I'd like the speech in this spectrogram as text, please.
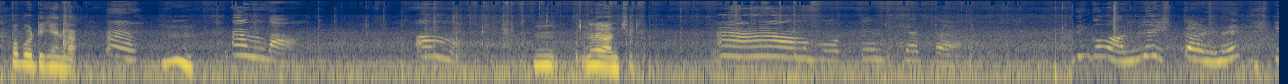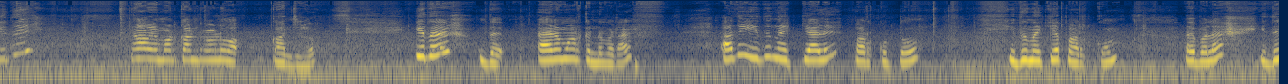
ഇപ്പൊ പൊട്ടിക്കണ്ട. അങ്ങനെ കാണിച്ചു ആ ഒന്ന് പൊട്ടിക്കട്ടെ എനിക്ക് നല്ല ഇഷ്ടമാണ് ഇത് ഞാൻ റിമോട്ട് കൺട്രോൾ കാണിച്ചത് ഇത് ഇത് ആരോ മാർക്ക് ഉണ്ട് ഇവിടെ. അത് ഇത് നെക്കിയാൽ പറക്കൂട്ടോ. ഇത് നെക്കിയാൽ പറക്കും. അതേപോലെ ഇത്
